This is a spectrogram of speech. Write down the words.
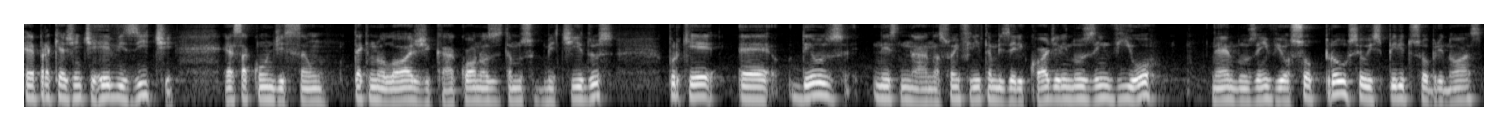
é para que a gente revisite essa condição tecnológica a qual nós estamos submetidos, porque é, Deus, nesse, na, na, sua infinita misericórdia, Ele nos enviou, né, nos enviou, soprou o seu Espírito sobre nós,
